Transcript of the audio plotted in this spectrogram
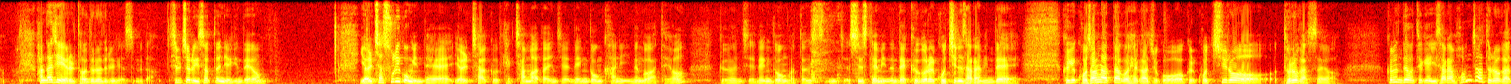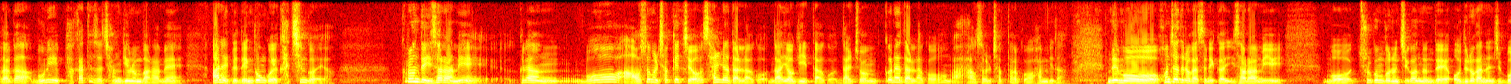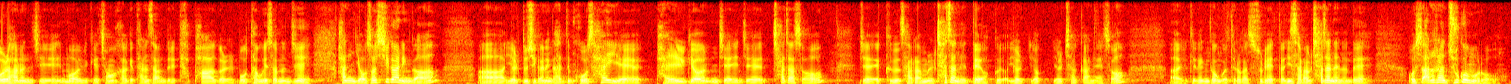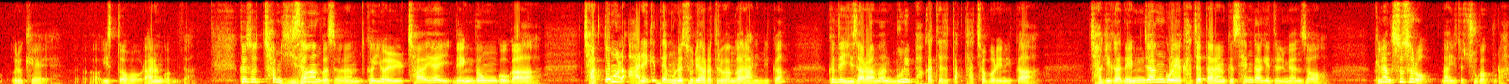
한 가지 예를 더 들어드리겠습니다. 실제로 있었던 얘기인데요. 열차 수리공인데 열차 그 객차마다 이제 냉동 칸이 있는 것 같아요. 그 이제 냉동 어떤 이제 시스템이 있는데 그거를 고치는 사람인데 그게 고장났다고 해가지고 그걸 고치러 들어갔어요. 그런데 어떻게 이 사람 혼자 들어가다가 문이 바깥에서 잠기는 바람에 안에 그 냉동고에 갇힌 거예요. 그런데 이 사람이 그냥 뭐 아우성을 쳤겠죠. 살려달라고. 나 여기 있다고. 날 좀 꺼내달라고. 막 아우성을 쳤다고 합니다. 근데 뭐 혼자 들어갔으니까 이 사람이 뭐 출근부는 찍었는데 어디로 갔는지 뭘 하는지 뭐 이렇게 정확하게 다른 사람들이 다 파악을 못하고 있었는지 한 6시간인가 아, 12시간인가 하여튼 그 사이에 발견 이제 이제 찾아서 이제 그 사람을 찾아냈대요. 그 열, 열차간에서 아, 이렇게 냉동고에 들어가서 수리했던 이 사람을 찾아냈는데 어, 싸늘한 죽음으로 이렇게 어, 있더라는 겁니다. 그래서 참 이상한 것은 그 열차의 냉동고가 작동을 안 했기 때문에 수리하러 들어간 건 아닙니까? 근데 이 사람은 문이 바깥에서 딱 닫혀버리니까 자기가 냉장고에 갇혔다는 그 생각이 들면서 그냥 스스로 나 이제 죽었구나.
